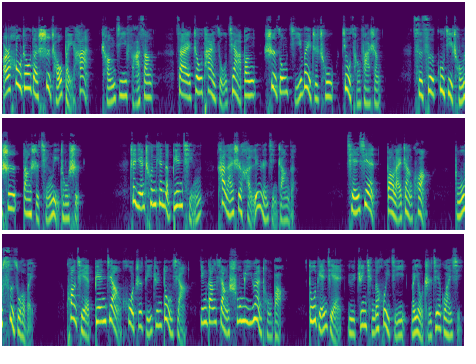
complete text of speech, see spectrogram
而后周的世仇北汉乘机伐桑，在周太祖驾崩、世宗即位之初就曾发生。此次故技重施，当是情理中事。这年春天的边情，看来是很令人紧张的。前线报来战况，不似作为。况且边将获知敌军动向，应当向枢密院通报。都点检与军情的汇集没有直接关系，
